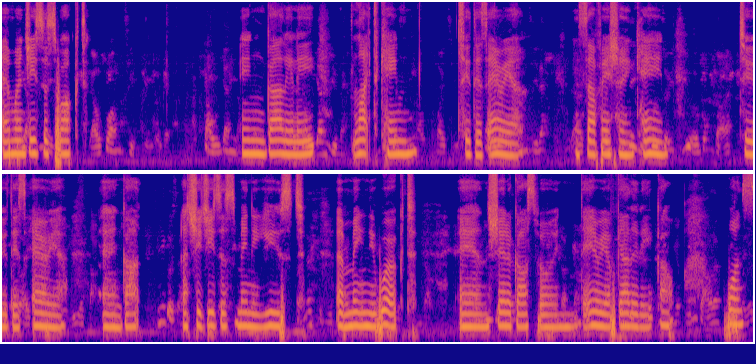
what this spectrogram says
and when Jesus walked in Galilee, light came to this area, and salvation came to this area. And God, actually, Jesus mainly used and uh, mainly worked and shared the gospel in the area of Galilee. God wants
